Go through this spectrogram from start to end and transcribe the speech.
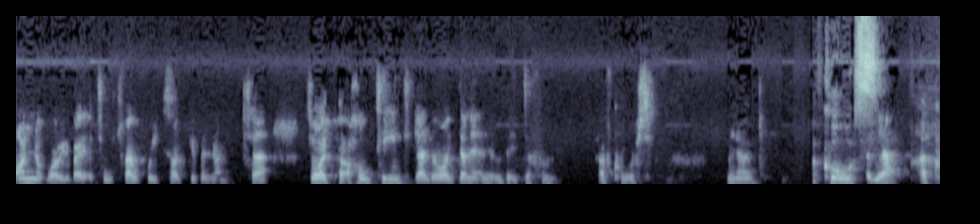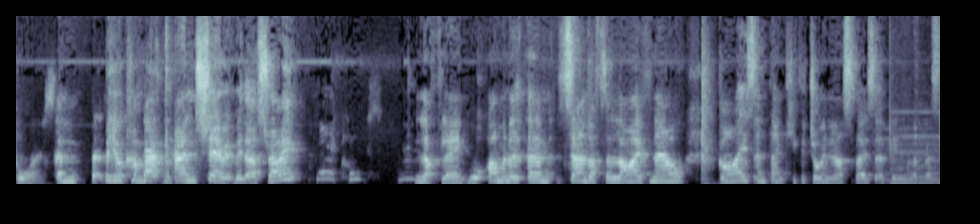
I'm not worried about it at all. 12 weeks I've given them. To, so I put a whole team together. I've done it a little bit different, of course. You know, Of course. but yeah, of course. Um, but, but you'll come back and share it with us, right? Yeah, of course. Lovely. Well, I'm going to um, sound off the live now, guys, and thank you for joining us, those that have been with us.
